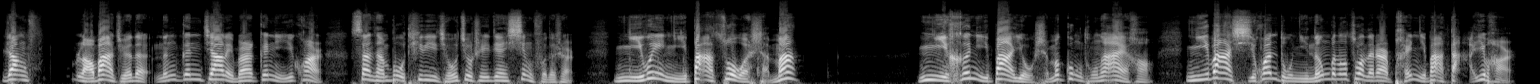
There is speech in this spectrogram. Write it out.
让老爸觉得能跟家里边跟你一块儿散散步、踢踢球，就是一件幸福的事儿。你为你爸做过什么？你和你爸有什么共同的爱好？你爸喜欢赌，你能不能坐在这儿陪你爸打一盘？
